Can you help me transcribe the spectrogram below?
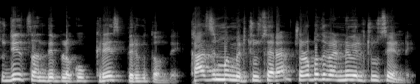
సుజీత్ సందీప్లకు క్రేజ్ పెరుగుతోంది. కా సినిమా మీరు చూసారా? చూడకపోతే వెంటనే వెళ్ళి చూసేయండి.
